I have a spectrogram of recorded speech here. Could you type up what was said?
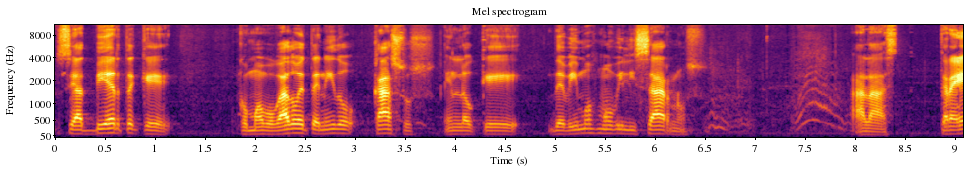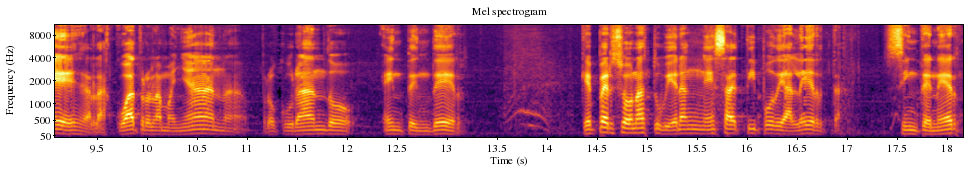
se advierte que como abogado he tenido casos en los que debimos movilizarnos a las 3, a las 4 de la mañana, procurando entender qué personas tuvieran ese tipo de alerta sin tener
